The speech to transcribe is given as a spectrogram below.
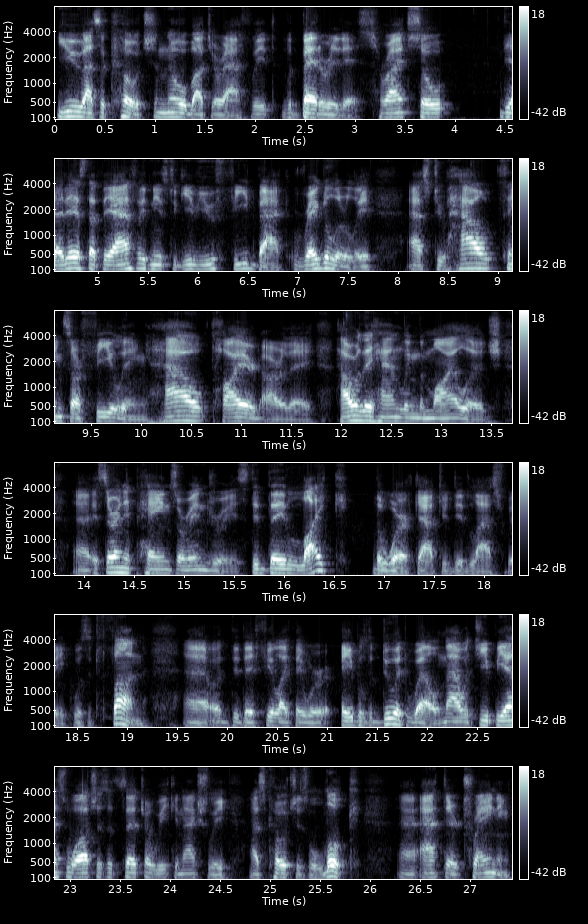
you as a coach know about your athlete, the better it is, right? So the idea is that the athlete needs to give you feedback regularly as to how things are feeling, how tired are they, how are they handling the mileage, uh, is there any pains or injuries, did they like the workout you did last week? Was it fun? Uh, did they feel like they were able to do it well? Now with GPS watches, etc., we can actually, as coaches, look uh, at their training.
